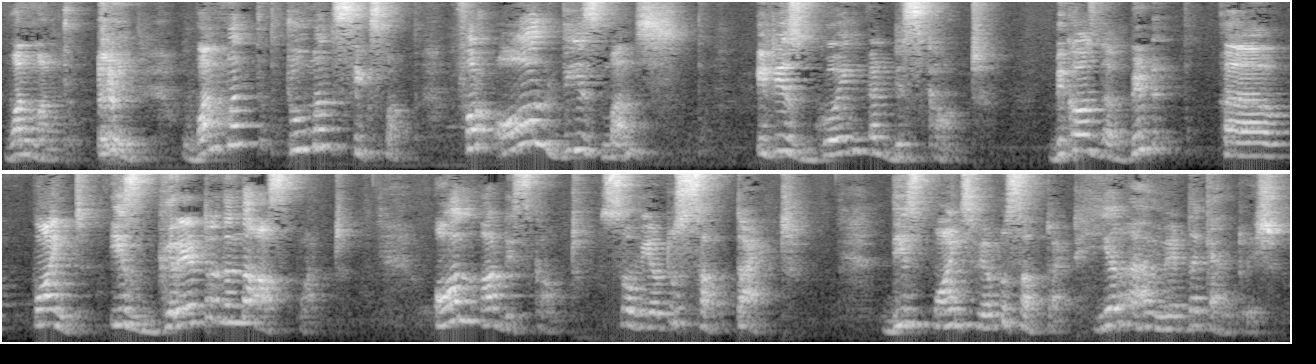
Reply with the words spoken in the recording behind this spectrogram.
one month, one month, two months, six months. For all these months, it is going at discount because the bid uh, point is greater than the ask point. All are discount. So we have to subtract. These points we have to subtract. Here I have made the calculation.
